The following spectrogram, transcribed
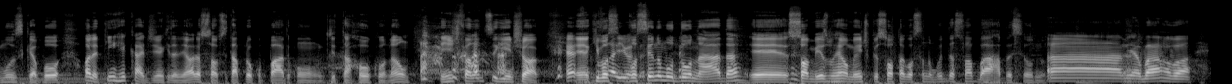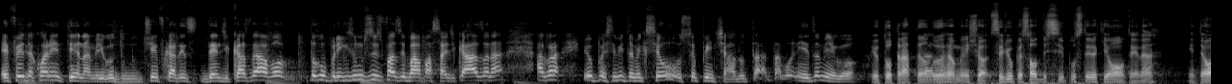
Música boa. Olha, tem recadinho aqui, Daniel. Olha só, você está preocupado com de estar rouco ou não? Tem gente falando o seguinte, ó. é, que você, você não mudou nada, é, só mesmo realmente o pessoal está gostando muito da sua barba, seu. Ah, minha barba. Efeito da quarentena, amigo. Tinha que ficar dentro dentro de casa. Falei, ah, vou, tô com preguiça, não preciso fazer barba pra sair de casa, né? Agora, eu percebi também que seu, seu penteado tá, tá bonito, amigo. Eu estou tratando realmente, ó. Você viu o pessoal do discípulos esteve aqui ontem, né? Então,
